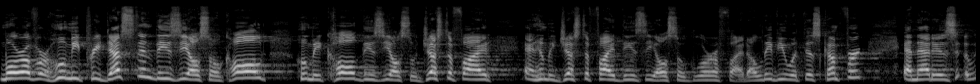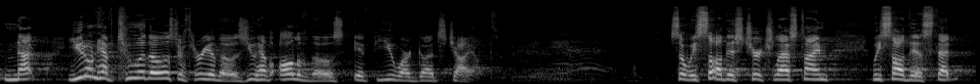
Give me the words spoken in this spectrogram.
Moreover, whom he predestined, these he also called. Whom he called, these he also justified. And whom he justified, these he also glorified. I'll leave you with this comfort, and that is not you don't have two of those or three of those. You have all of those if you are God's child. So we saw this church last time. We saw this that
